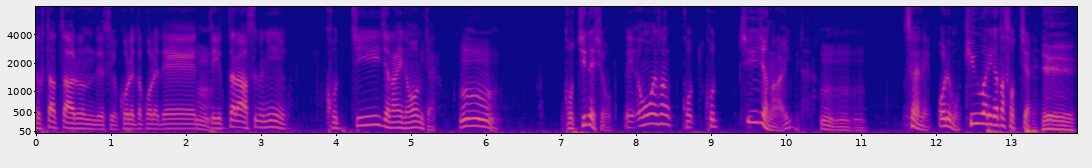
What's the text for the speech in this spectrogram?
や2つあるんですよ。これとこれでって言ったらすぐに「こっちじゃないの?」みたいな。うん「こっちでしょ」え大前さんここっちじゃない?」みたいな。うんうんうん。そうやね。俺も9割方そっちやね。へえ。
